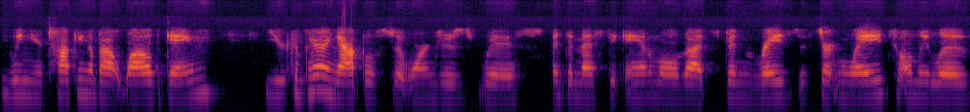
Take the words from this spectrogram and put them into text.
when you're talking about wild game, you're comparing apples to oranges with a domestic animal that's been raised a certain way to only live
